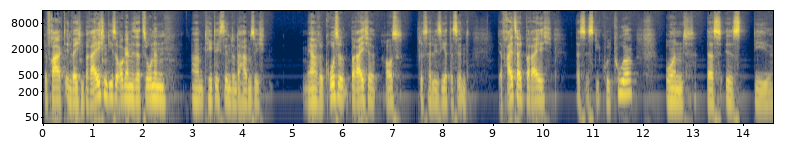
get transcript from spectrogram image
gefragt, in welchen Bereichen diese Organisationen ähm, tätig sind und da haben sich mehrere große Bereiche rauskristallisiert. Das sind der Freizeitbereich, das ist die Kultur und das ist die,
